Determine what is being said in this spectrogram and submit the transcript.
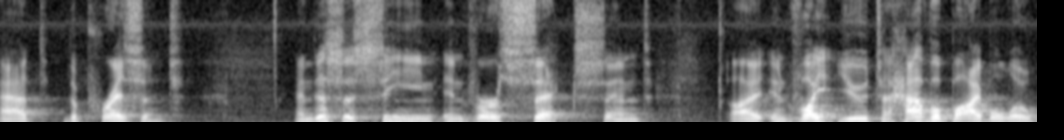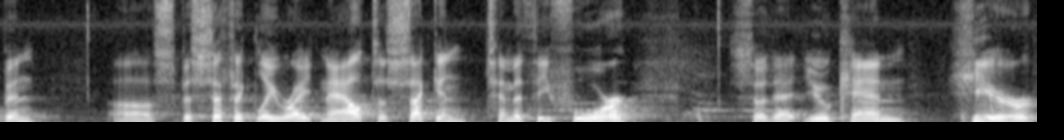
at the present. And this is seen in verse 6. And I invite you to have a Bible open, uh, specifically right now to 2 Timothy 4 so that you can hear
